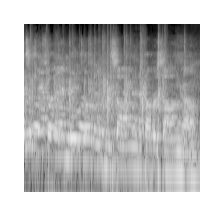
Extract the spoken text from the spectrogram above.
It's a Camperman Beethoven song, cover song. Um,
